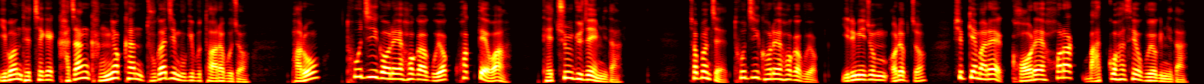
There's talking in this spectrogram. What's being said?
이번 대책의 가장 강력한 두 가지 무기부터 알아보죠. 바로 토지거래 허가구역 확대와 대출 규제입니다. 첫 번째, 토지거래 허가구역. 이름이 좀 어렵죠? 쉽게 말해 거래 허락 맞고 하세요 구역입니다.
